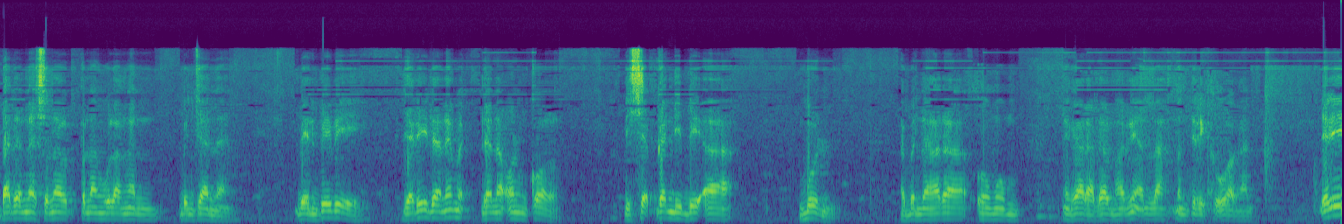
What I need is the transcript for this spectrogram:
Badan Nasional Penanggulangan Bencana BNPB. Jadi dana dana on call disiapkan di BA BUN, Bendahara Umum Negara dalam hal ini adalah Menteri Keuangan. Jadi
